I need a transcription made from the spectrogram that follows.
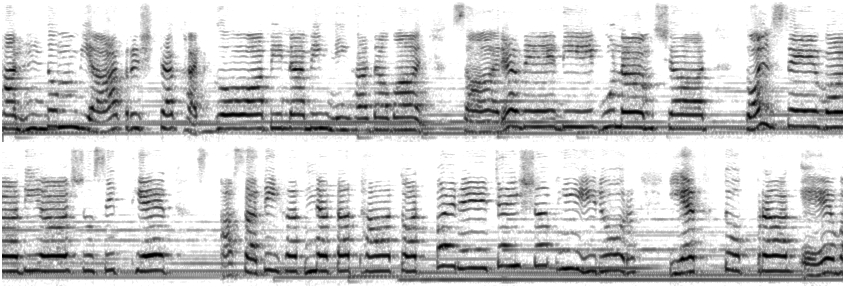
हन्तुं व्याकृष्ट खड्गोऽपि न विनिहतवान् सारवेदी गुणां स्यात् त्वल्सेवादि सिद्ध्येत्। असदिह न तथा त्वत्परे चैष भीरुर् यत्तु प्राक् एव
